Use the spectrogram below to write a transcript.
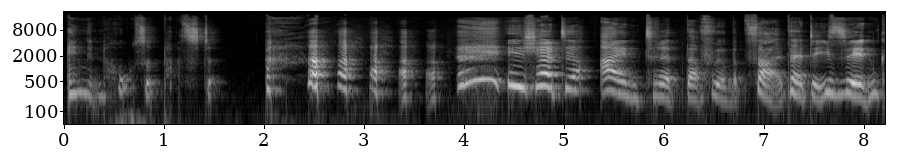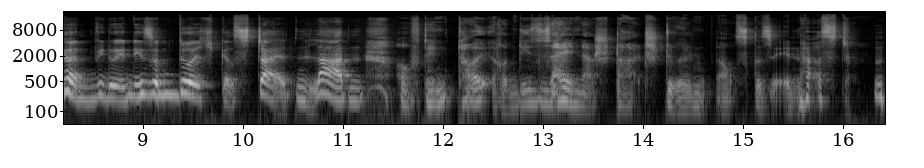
engen Hose passte. Ich hätte Eintritt dafür bezahlt, hätte ich sehen können, wie du in diesem durchgestylten Laden auf den teuren Designerstahlstühlen ausgesehen hast.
